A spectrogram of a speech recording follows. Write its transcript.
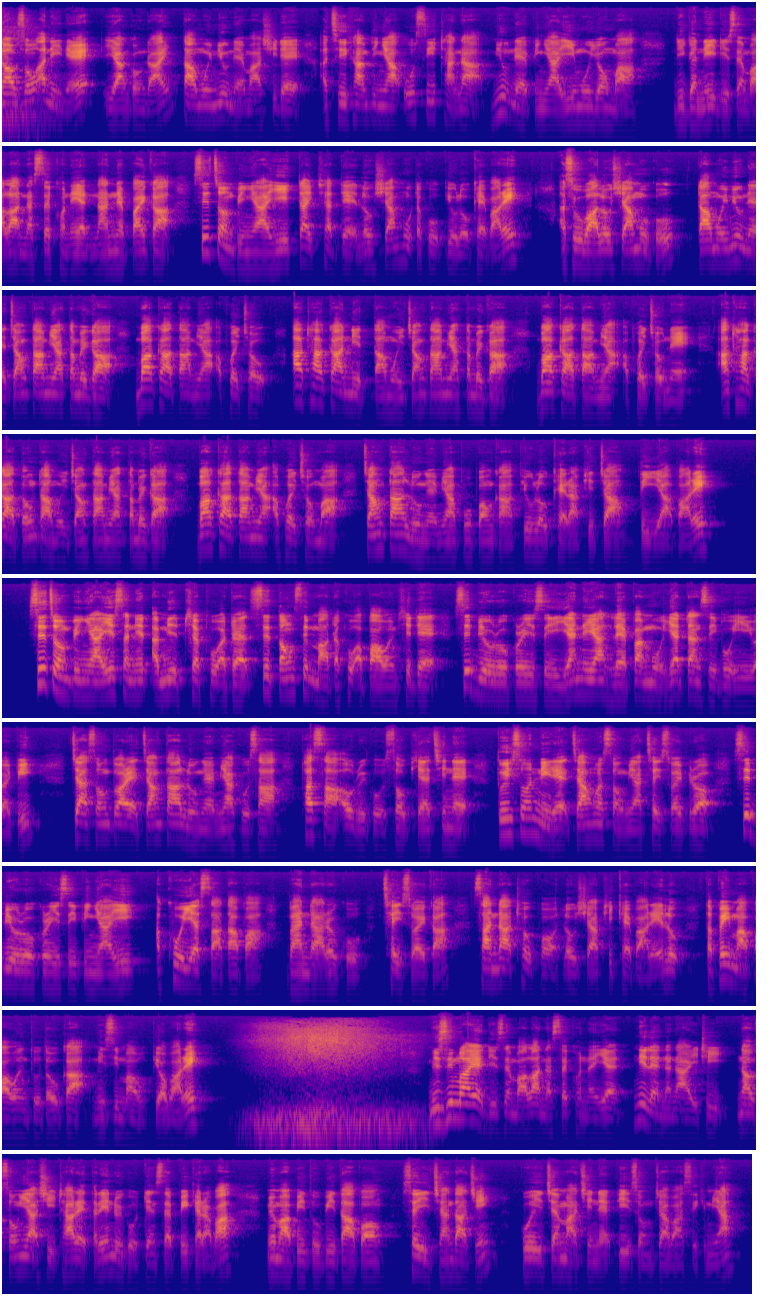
နောက်ဆုံးအနေနဲ့ရန်ကုန်တိုင်းတာမွေမြို့နယ်မှာရှိတဲ့အခြေခံပညာဦးစီးဌာနမြို့နယ်ပညာရေးမှူးရုံးမှာဒီကနေ့ဒီဇင်ဘာလ29ရက်နာနဲ့ပိုင်းကစစ်ကြုံပညာရေးတိုက်ဖြတ်တဲ့လှုပ်ရှားမှုတစ်ခုပြုလုပ်ခဲ့ပါတယ်။အဆိုပါလှုပ်ရှားမှုကိုတာမွေမြို့နယ်ចောင်းသားများတမိတ်ကဘကသားများအဖွဲ့ချုပ် အာထကနှစ်တာမွေကျောင်းသားများတမိကဘာကာတာများအဖွဲ့ချုပ်နဲ့အာထကသုံးတာမွေကျောင်းသားများတမိကဘာကာတာများအဖွဲ့ချုပ်မှကျောင်းသားလူငယ်များပူးပေါင်းကပြုလုပ်ခဲ့တာဖြစ်ကြောင်းသိရပါတယ်။စစ်ကြုံပညာရေးစနစ်အမြင့်ဖြတ်ဖို့အတွက်စစ်တောင်းစစ်မှာတစ်ခုအပါဝင်ဖြစ်တဲ့စစ်ဗျူရိုကရေစီရန်နရလဲပတ်မှုရပ်တန့်စေဖို့ရည်ရွယ်ပြီး ကြဆုံးသွားတဲ့ចောင်းသားလူငယ်များကိုစားဖတ်စာအုပ်တွေကိုစုပ်ဖြဲခြင်းနဲ့သွေးစွန်းနေတဲ့ចောင်းဝတ်ဆောင်များချိတ်ဆွဲပြီးတော့စစ်ဘီယိုရိုကရေစီပညာရေးအခုရက်စာသားပါဗန္ဒာတို့ကိုချိတ်ဆွဲကစန္ဒထုတ်ဖော်လှုပ်ရှားဖြစ်ခဲ့ပါတယ်လို့တပိတ်မှာပါဝင်သူတို့ကမီဇီမာကိုပြောပါတယ်မီဇီမာရဲ့ဒီဇင်ဘာလ29ရက်နေ့လယ်2နာရီထိနောက်ဆုံးရရှိထားတဲ့သတင်းတွေကိုတင်ဆက်ပေးခဲ့တာပါမြန်မာပြည်သူပြည်သားပေါင်းစိတ်ချမ်းသာခြင်းကိုယ်ချမ်းသာခြင်းနဲ့ပြည့်စုံကြပါစေခင်ဗျာ။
